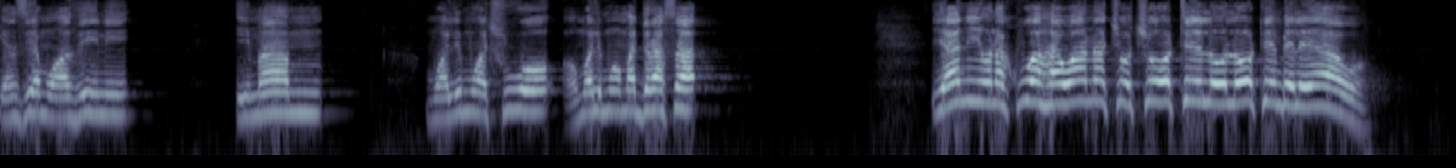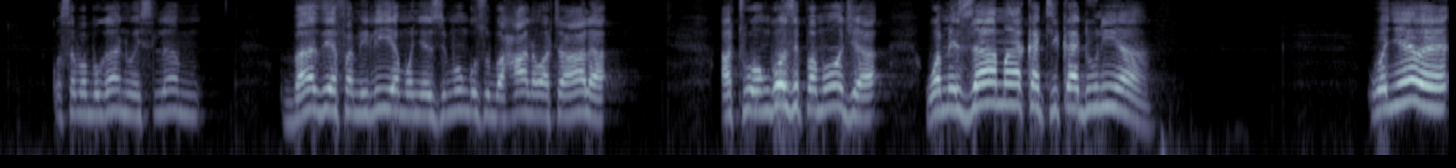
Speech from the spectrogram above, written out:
ukianzia mwadhini imam mwalimu wa chuo au mwalimu wa madrasa. Yaani wanakuwa hawana chochote lolote mbele yao. Kwa sababu gani waislamu baadhi ya familia mwenyezi mungu subhanahu wa taala atuongoze pamoja wamezama katika dunia wenyewe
